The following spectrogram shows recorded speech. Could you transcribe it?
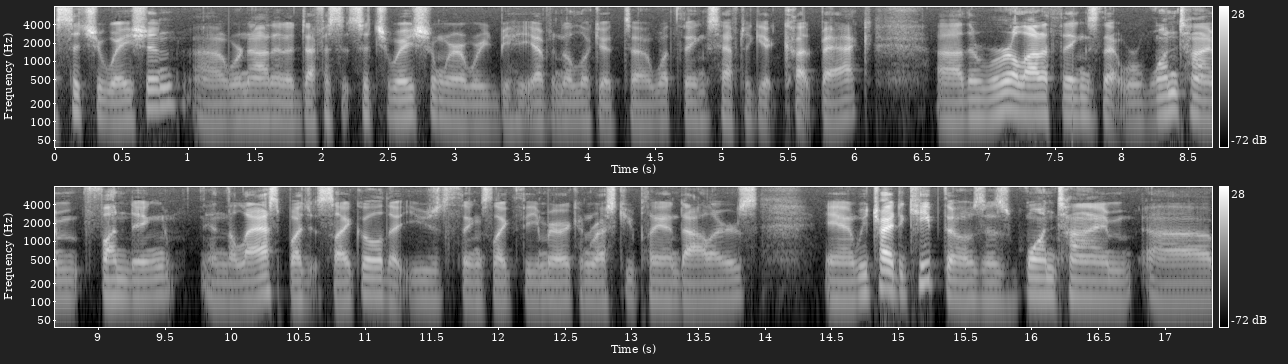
situation. we're not in a deficit situation where we'd be having to look at uh, what things have to get cut back. Uh, there were a lot of things that were one time funding in the last budget cycle that used things like the American Rescue Plan dollars. And we tried to keep those as one time uh,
